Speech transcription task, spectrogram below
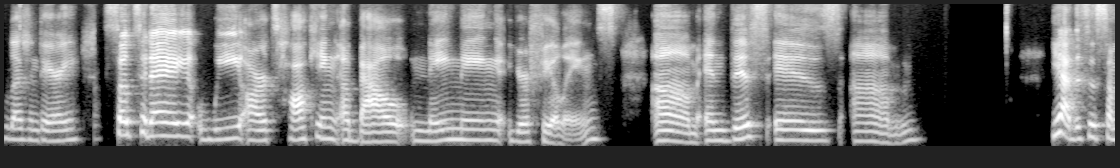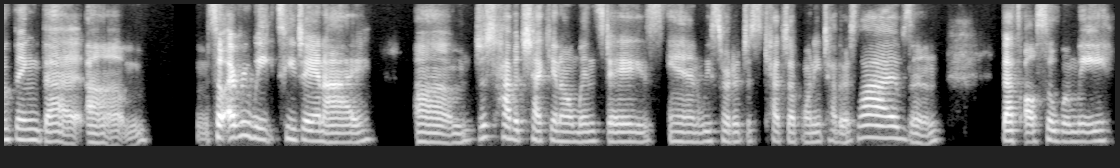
Legendary. So today we are talking about naming your feelings. Um, and this is, um, yeah, this is something that, um, so every week, TJ and I um, just have a check in on Wednesdays and we sort of just catch up on each other's lives. And that's also when we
